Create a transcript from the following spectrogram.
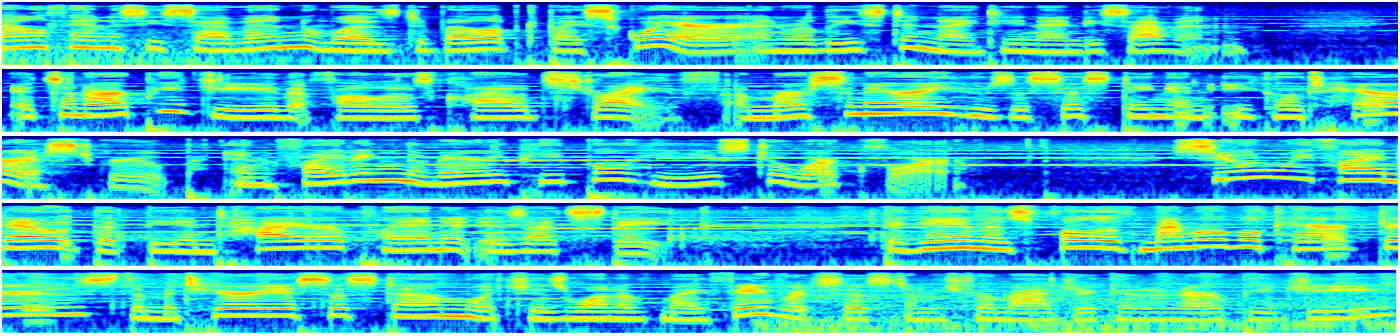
Final Fantasy VII was developed by Square and released in 1997. It's an RPG that follows Cloud Strife, a mercenary who's assisting an eco terrorist group and fighting the very people he used to work for. Soon we find out that the entire planet is at stake. The game is full of memorable characters, the materia system, which is one of my favorite systems for magic in an RPG,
